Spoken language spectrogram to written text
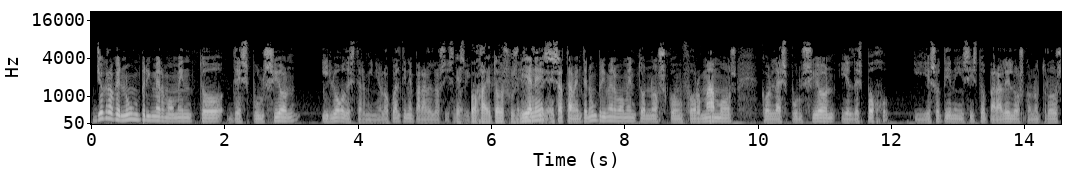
Yo creo que en un primer momento de expulsión y luego de exterminio, lo cual tiene paralelos históricos. Despoja de todos sus Es bienes. decir, exactamente. En un primer momento nos conformamos con la expulsión y el despojo. Y eso tiene, insisto, paralelos con otros,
